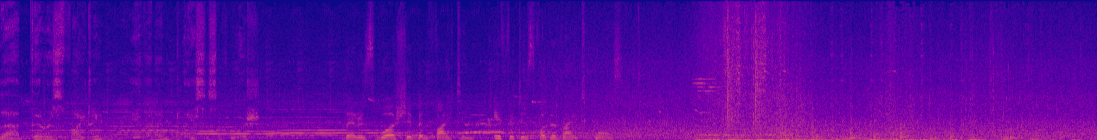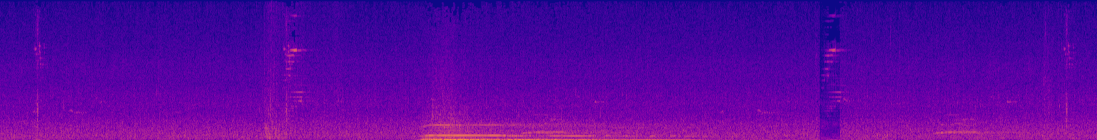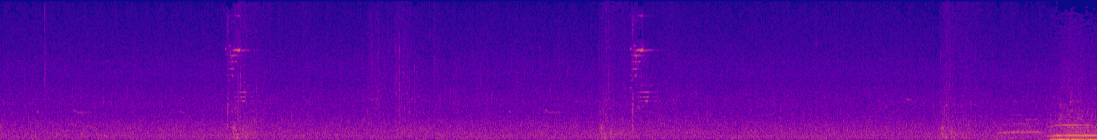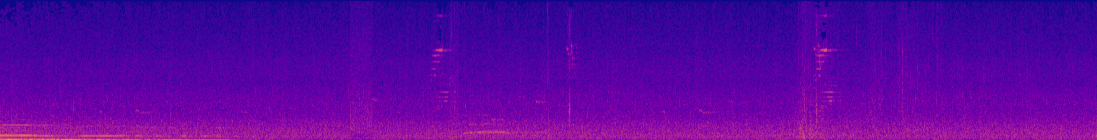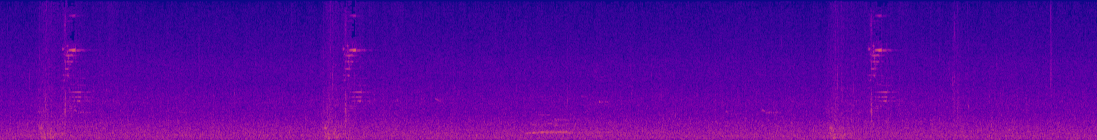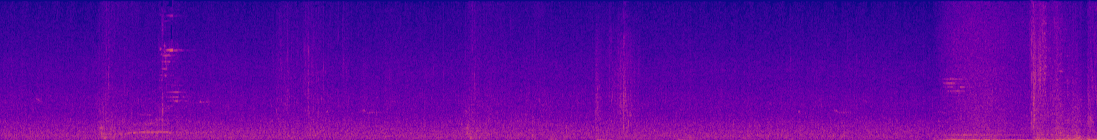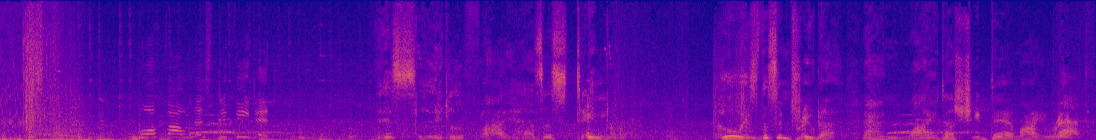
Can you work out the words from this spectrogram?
That there is fighting even in places of worship. There is worship and fighting if it is for the right cause. More foulness defeated. This little Who is this intruder? And why does she dare my wrath?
